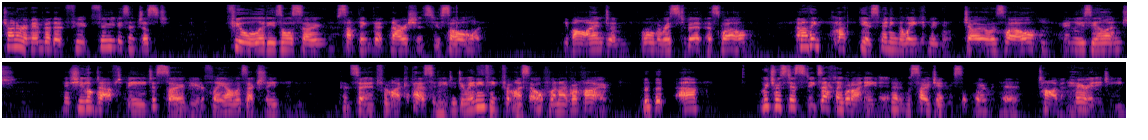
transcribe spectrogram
trying to remember that food, food isn't just fuel; it is also something that nourishes your soul and your mind and all the rest of it as well. And I think, like, yeah, spending the week with Joe as well in New Zealand, and she looked after me just so beautifully. I was actually concerned for my capacity to do anything for myself when I got home, um, which was just exactly what I needed. And it was so generous of her with her time and her energy.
